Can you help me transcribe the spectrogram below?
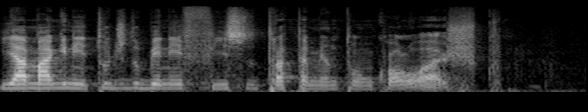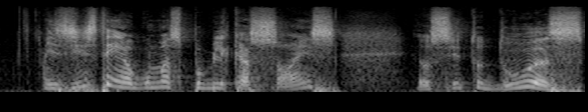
e a magnitude do benefício do tratamento oncológico. Existem algumas publicações, eu cito duas,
